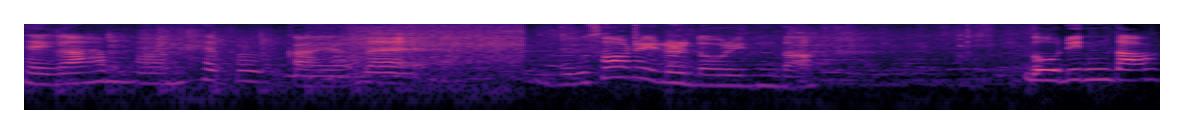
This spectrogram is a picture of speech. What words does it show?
제가 한번 해볼까요? 네. 모서리를 노린다. 노린다.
